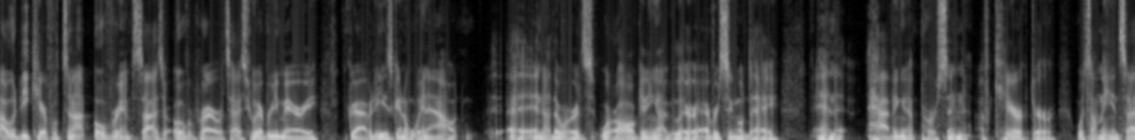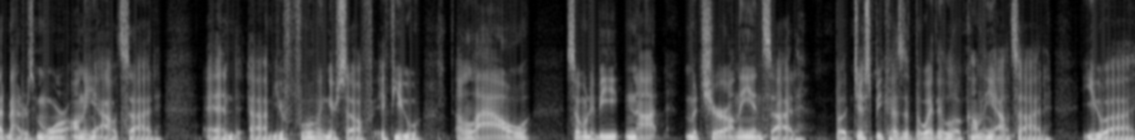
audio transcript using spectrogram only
I would be careful to not overemphasize or over prioritize whoever you marry. Gravity is going to win out. In other words, we're all getting uglier every single day, and having a person of character, what's on the inside matters more on the outside. And um, you're fooling yourself if you allow someone to be not mature on the inside, but just because of the way they look on the outside, you uh,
